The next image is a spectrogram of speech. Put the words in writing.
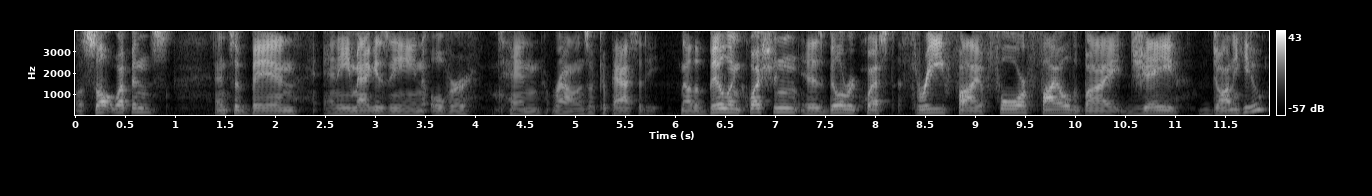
assault weapons and to ban any magazine over 10 rounds of capacity. Now the bill in question is Bill Request 354 filed by Jay Donohue.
